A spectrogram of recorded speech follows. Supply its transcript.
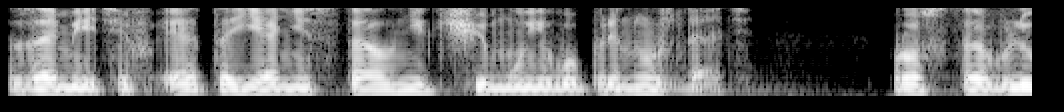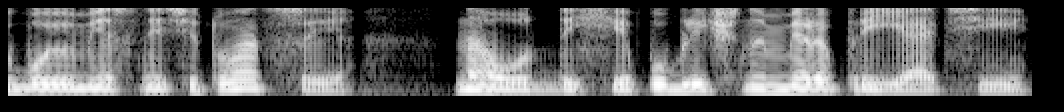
Заметив это, я не стал ни к чему его принуждать. Просто в любой уместной ситуации на отдыхе, публичном мероприятии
